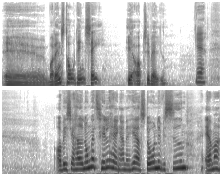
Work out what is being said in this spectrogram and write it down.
Øh, hvordan står den sag her op til valget? Ja, og hvis jeg havde nogle af tilhængerne her stående ved siden af mig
